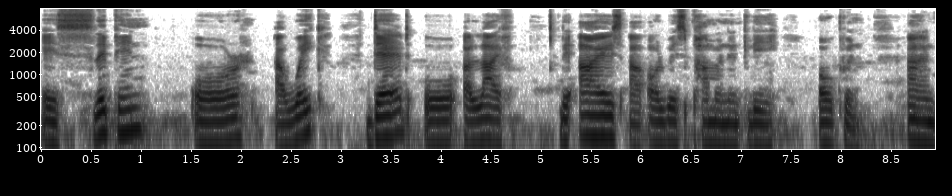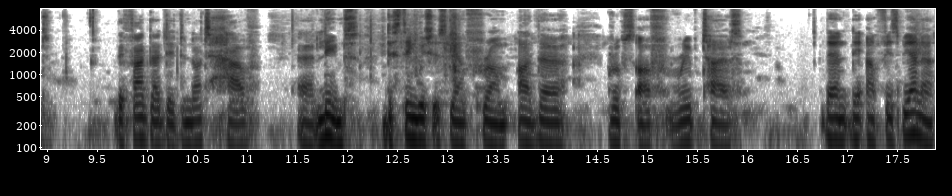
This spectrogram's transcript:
is sleeping or awake, dead or alive, the eyes are always permanently open. And the fact that they do not have uh, limbs distinguishes them from other groups of reptiles. Then the amphisbaena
